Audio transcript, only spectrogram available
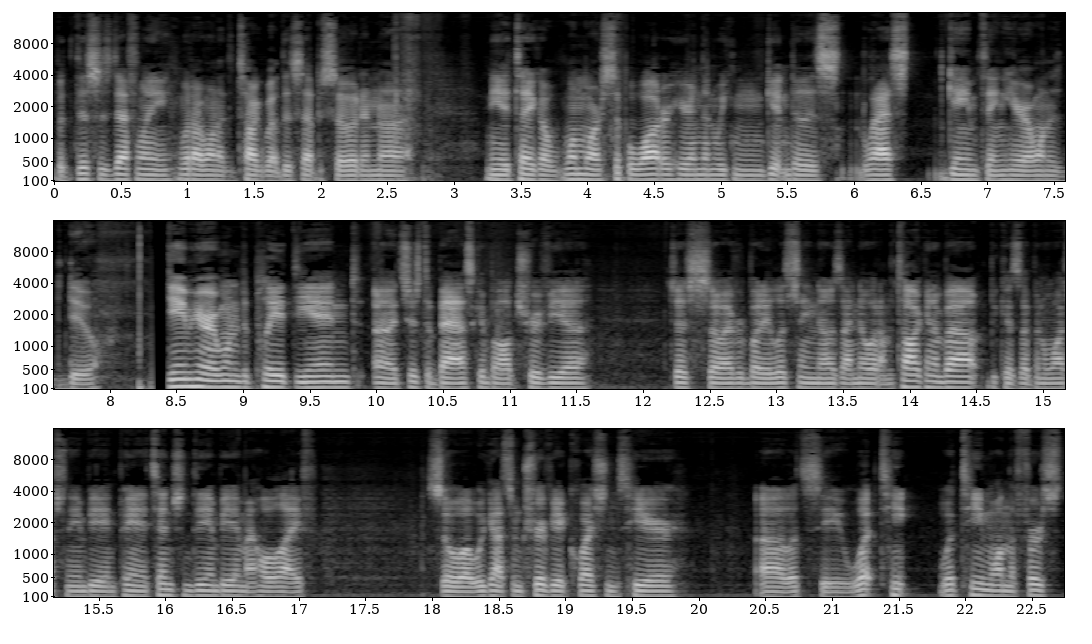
but this is definitely what I wanted to talk about this episode. And uh, need to take a one more sip of water here, and then we can get into this last game thing here I wanted to do. Game here I wanted to play at the end. Uh, it's just a basketball trivia just so everybody listening knows I know what I'm talking about because I've been watching the NBA and paying attention to the NBA my whole life. So uh, we got some trivia questions here. Uh, let's see what team what team won the first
